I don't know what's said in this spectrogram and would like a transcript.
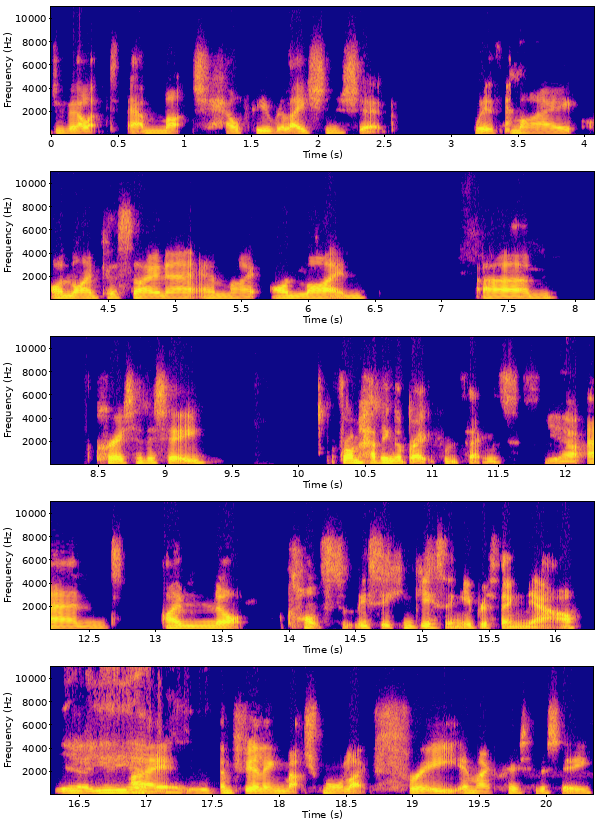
developed a much healthier relationship with my online persona and my online um, creativity from having a break from things. Yeah. And I'm not constantly second guessing everything now. Yeah, yeah, yeah. I totally. am feeling much more like free in my creativity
